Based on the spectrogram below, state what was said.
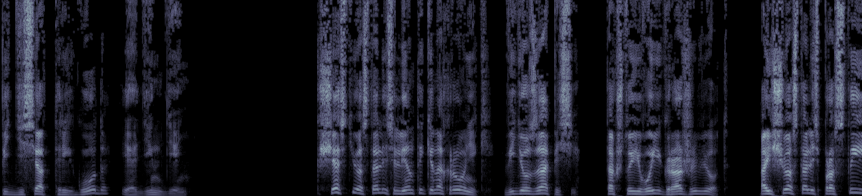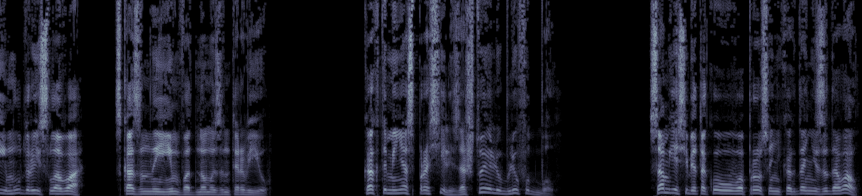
53 года и один день. К счастью, остались ленты кинохроники, видеозаписи, так что его игра живет. А еще остались простые и мудрые слова, сказанные им в одном из интервью. Как-то меня спросили, за что я люблю футбол. Сам я себе такого вопроса никогда не задавал,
